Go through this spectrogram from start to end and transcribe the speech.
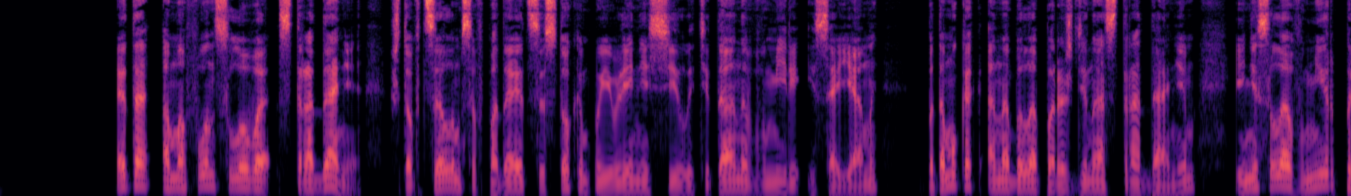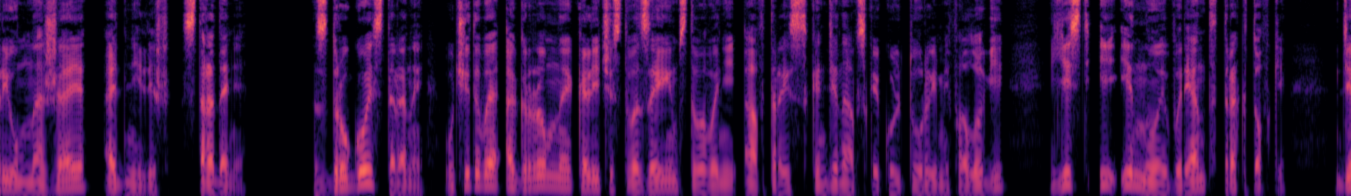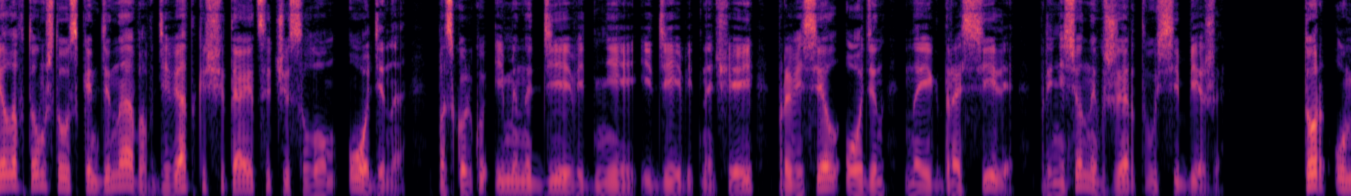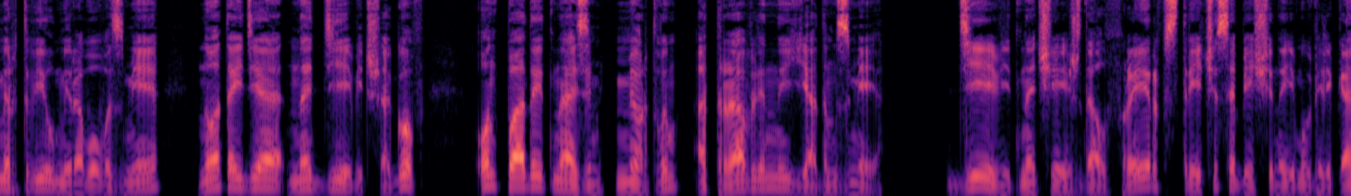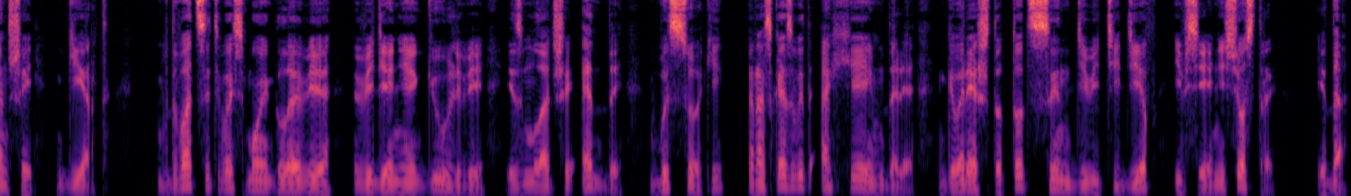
Это амофон слова «страдание», что в целом совпадает с истоком появления силы Титана в мире Исаямы, потому как она была порождена страданием и несла в мир, приумножая одни лишь страдания. С другой стороны, учитывая огромное количество заимствований автора из скандинавской культуры и мифологии, есть и иной вариант трактовки. Дело в том, что у скандинавов девятка считается числом Одина, поскольку именно 9 дней и 9 ночей провисел Один на Игдрасиле, принесенный в жертву себе же. Тор умертвил мирового змея, но, отойдя на 9 шагов, он падает на земь мертвым, отравленный ядом змея. Девять ночей ждал Фрейр встречи с обещанной ему великаншей Герт. В 28 главе «Видение Гюльви» из младшей Эдды Высокий рассказывает о Хеймдале, говоря, что тот сын девяти дев, и все они сестры. И да,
